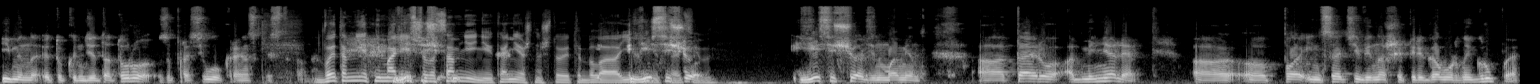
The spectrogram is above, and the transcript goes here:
именно эту кандидатуру запросила украинская сторона. В этом нет ни малейшего есть сомнения, еще... конечно, что это была их есть инициатива. Еще, есть еще один момент. А, Тайру обменяли Э, э, по инициативе нашей переговорной группы,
